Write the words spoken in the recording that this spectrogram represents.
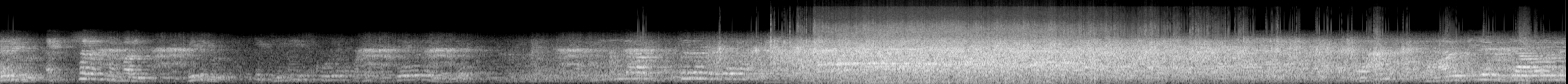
very good excellent memory very good ഈ ടി വി സ്കൂളിൽ വളരെ പ്രത്യേകതയുണ്ട്. എല്ലാ അക്ഷരങ്ങളും ഞാൻ ഭാരതീയ വിദ്യാഭവന്റെ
